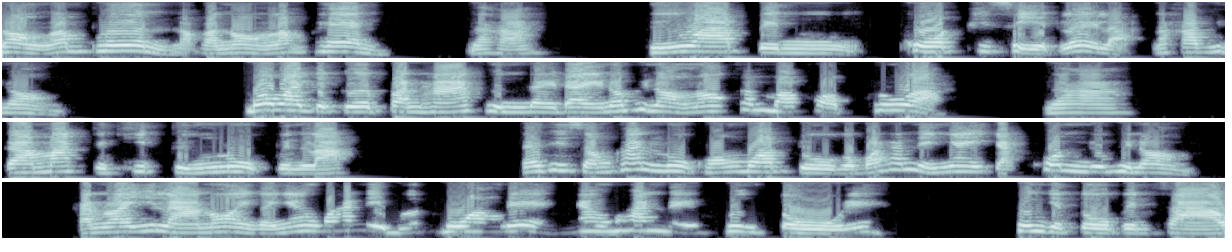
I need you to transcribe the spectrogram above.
น้องลำเพลินแล้วก็น้องลำแพนนะคะ ถือว่าเป็นโค้ดพิเศษเลยล่ะนะคะ พี่น้อง เมื่อว่าจะเกิดปัญหาขึ้นใดๆเนาะพี่น้องเนาะคำว่าครอบครัวนะคะก็มักจะคิดถึงลูกเป็นหลักแต่ที่สำคัญลูกของบอสโจกับว่าท่านได้ใหญ่จากคนอยู่พี่น้องคันว่าอีลาน้อยก็ยังบ้านได้เบิดบวงเด้ยังบ้านได้เพิ่งโตเด้เพิ่งจะโตเป็นสาว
